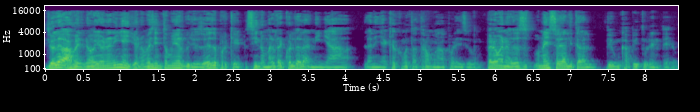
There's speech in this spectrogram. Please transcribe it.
yo le bajo el novio a una niña y yo no me siento muy orgulloso de eso porque si no mal recuerdo la niña, la niña quedó como tan traumada por eso. Pero bueno, eso es una historia literal de un capítulo entero.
